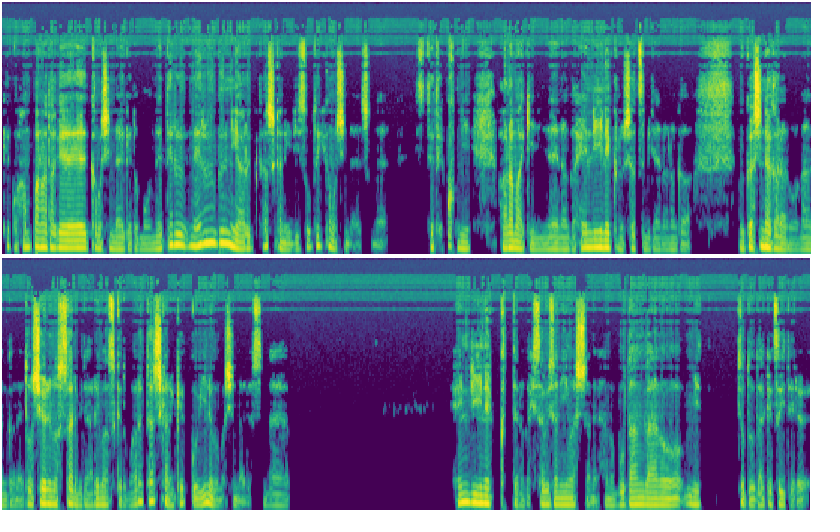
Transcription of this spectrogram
結構半端な丈かもしんないけども、寝てる、寝る分にある、確かに理想的かもしんないですね。捨ててこに腹巻きにね、なんかヘンリーネックのシャツみたいな、なんか昔ながらのなんかね、年寄りのスタイルみたいなのありますけども、あれ確かに結構いいのかもしれないですね。ヘンリーネックってなんか久々に言いましたね。あのボタンがあの、ちょっとだけついてる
